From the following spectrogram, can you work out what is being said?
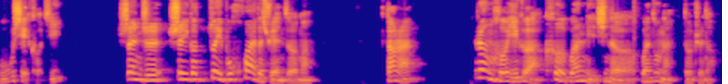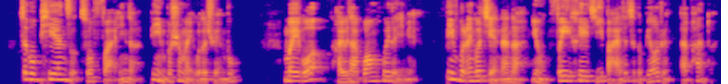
无懈可击，甚至是一个最不坏的选择吗？当然，任何一个客观理性的观众呢都知道，这部片子所反映的并不是美国的全部，美国还有它光辉的一面。并不能够简单的用非黑即白的这个标准来判断，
